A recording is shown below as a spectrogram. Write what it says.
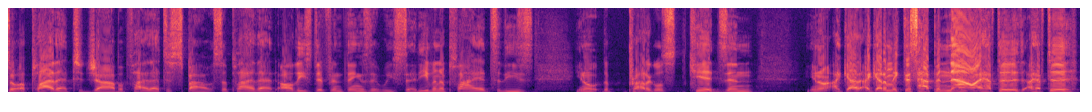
So apply that to job, apply that to spouse, apply that all these different things that we said. Even apply it to these, you know, the prodigal kids and you know, I got, I got to make this happen now. I have to, I have to.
